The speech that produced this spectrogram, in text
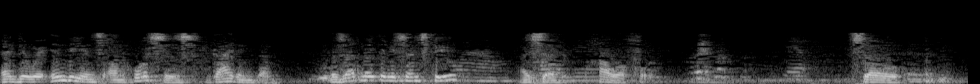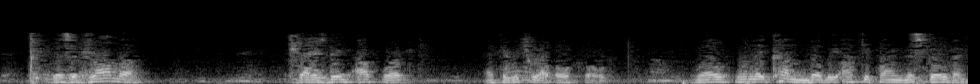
and there were Indians on horses guiding them. Does that make any sense to you? Wow. I said, powerful. So there's a drama that is being outworked and to which we are all called. Well, when they come, they'll be occupying this building.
